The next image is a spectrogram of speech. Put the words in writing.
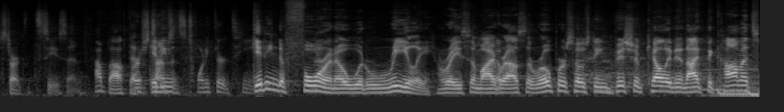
starts the season. How about that? First Getting- time since 2013. Getting to 4 0 would really raise some eyebrows. The Ropers hosting Bishop Kelley tonight. The Comets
